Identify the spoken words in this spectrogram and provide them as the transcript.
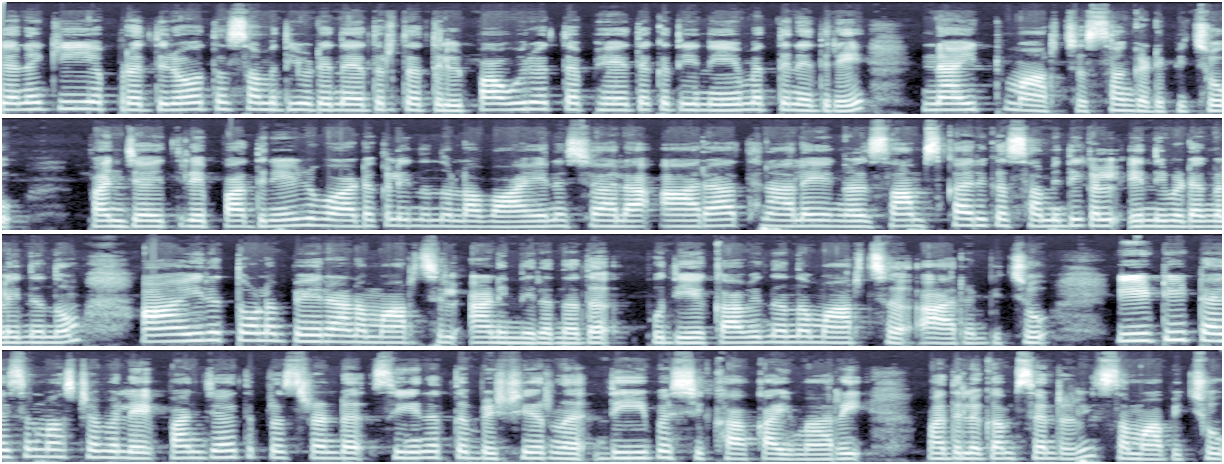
ജനകീയ പ്രതിരോധ സമിതിയുടെ നേതൃത്വത്തിൽ പൗരത്വ ഭേദഗതി നിയമത്തിനെതിരെ നൈറ്റ് മാർച്ച് സംഘടിപ്പിച്ചു. പഞ്ചായത്തിലെ പതിനേഴ് വാർഡുകളിൽ നിന്നുള്ള വായനശാല ആരാധനാലയങ്ങൾ സാംസ്കാരിക സമിതികൾ എന്നിവിടങ്ങളിൽ നിന്നും ആയിരത്തോളം പേരാണ് മാർച്ചിൽ അണിനിരന്നത്. പുതിയക്കാവിൽ നിന്ന് മാർച്ച് ആരംഭിച്ചു. E. T. Taison master M. L. A panchayat president Seenath ബഷീറിന് ദീപശിഖ കൈമാറി. മതിലകം സെന്ററിൽ സമാപിച്ചു.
